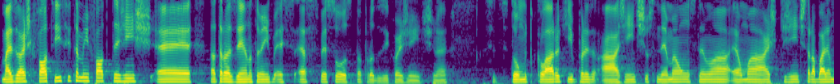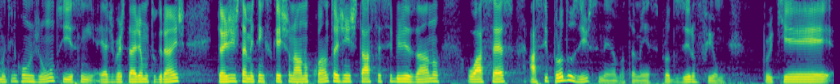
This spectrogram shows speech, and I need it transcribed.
mas eu acho que falta isso e também falta de a gente é, tá trazendo também essas pessoas para produzir com a gente, né? Citou muito claro que, por exemplo, a gente, o cinema é um cinema, é uma arte que a gente trabalha muito em conjunto e assim, a diversidade é muito grande. Então a gente também tem que se questionar no quanto a gente está acessibilizando o acesso a se produzir cinema também, a se produzir um filme. Porque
